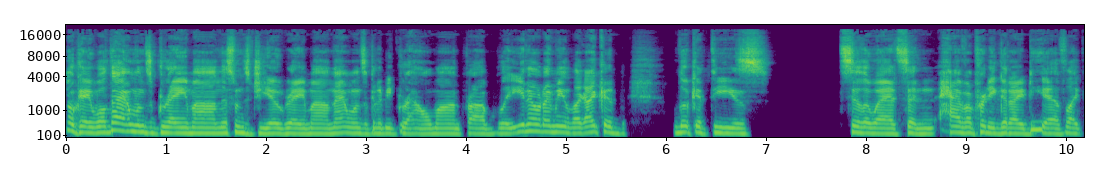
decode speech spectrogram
okay, well that one's Greymon, this one's GeoGreymon, that one's going to be Growlmon probably. You know what I mean? Like I could look at these silhouettes and have a pretty good idea of like,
